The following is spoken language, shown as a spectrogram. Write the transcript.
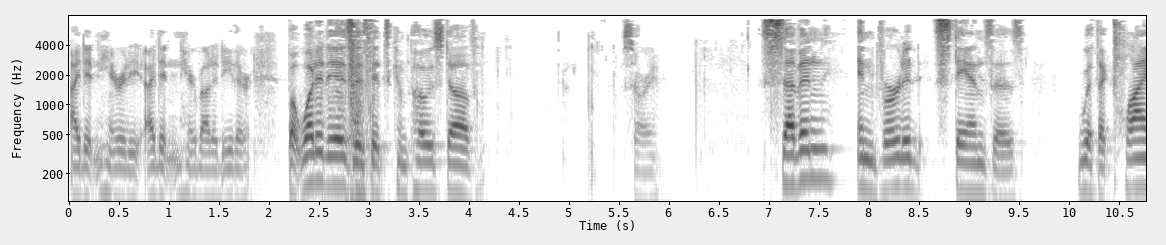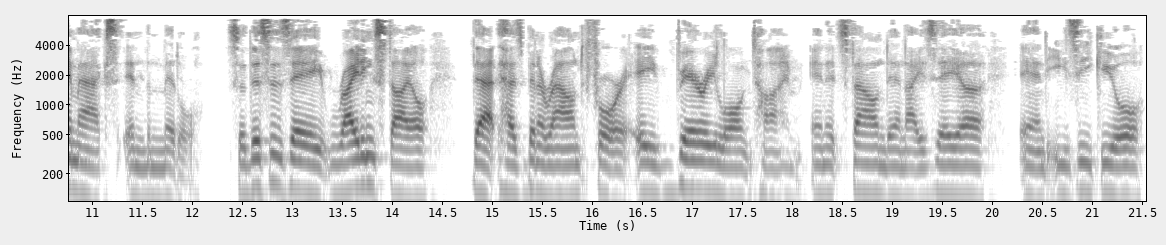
I didn't hear it. I didn't hear about it either. But what it is is it's composed of, sorry, seven inverted stanzas with a climax in the middle. So this is a writing style that has been around for a very long time, and it's found in Isaiah and Ezekiel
